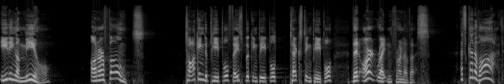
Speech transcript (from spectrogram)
eating a meal on our phones, talking to people, Facebooking people, texting people that aren't right in front of us. That's kind of odd.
